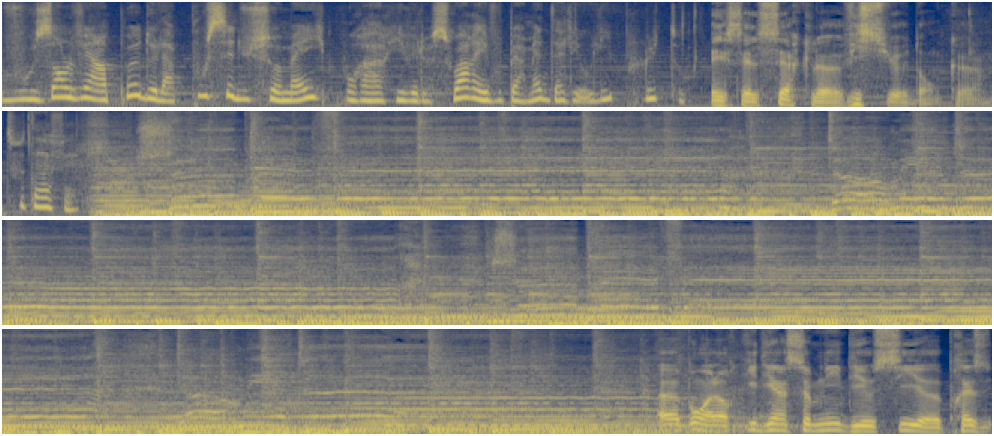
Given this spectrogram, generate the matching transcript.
vous enlevez un peu de la poussée du sommeil pour arriver le soir et vous permettre d'aller au lit plus tôt. Et c'est le cercle vicieux, donc. Euh. Tout à fait. Euh, bon, alors qui dit insomnie dit aussi euh, prise,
